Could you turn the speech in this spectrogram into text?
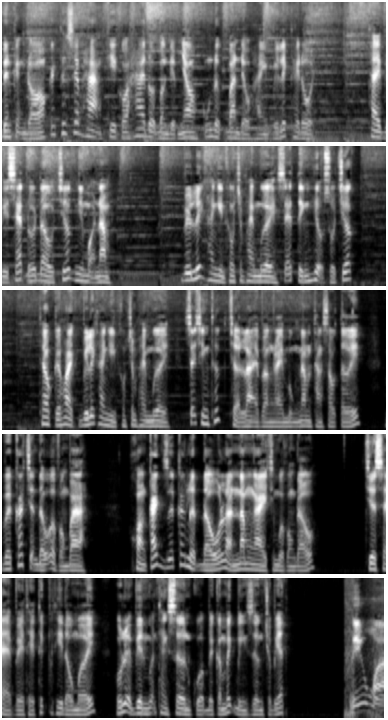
Bên cạnh đó, cách thức xếp hạng khi có hai đội bằng điểm nhau cũng được ban điều hành V-League thay đổi. Thay vì xét đối đầu trước như mọi năm, V-League 2020 sẽ tính hiệu số trước. Theo kế hoạch, V-League 2020 sẽ chính thức trở lại vào ngày mùng 5 tháng 6 tới với các trận đấu ở vòng 3. Khoảng cách giữa các lượt đấu là 5 ngày trên một vòng đấu. Chia sẻ về thể thức thi đấu mới, huấn luyện viên Nguyễn Thanh Sơn của BKMX Bình Dương cho biết. Nếu mà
